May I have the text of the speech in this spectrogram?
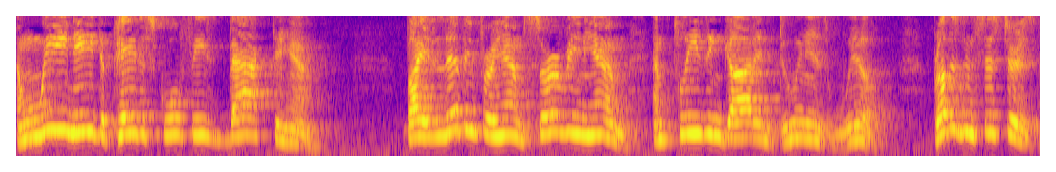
And we need to pay the school fees back to Him by living for Him, serving Him, and pleasing God and doing His will. Brothers and sisters,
